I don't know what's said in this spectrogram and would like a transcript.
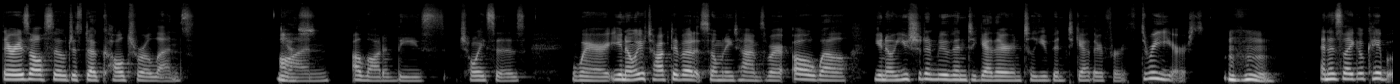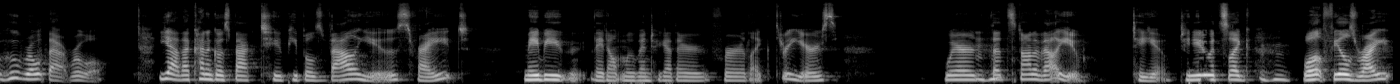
there is also just a cultural lens Yes. on a lot of these choices where you know we've talked about it so many times where oh well you know you shouldn't move in together until you've been together for 3 years hmm and it's like okay but who wrote that rule Yeah, that kind of goes back to people's values, right? Maybe they don't move in together for like three years, where Mhm. that's not a value to you. To you, it's like, mm-hmm. well, it feels right.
